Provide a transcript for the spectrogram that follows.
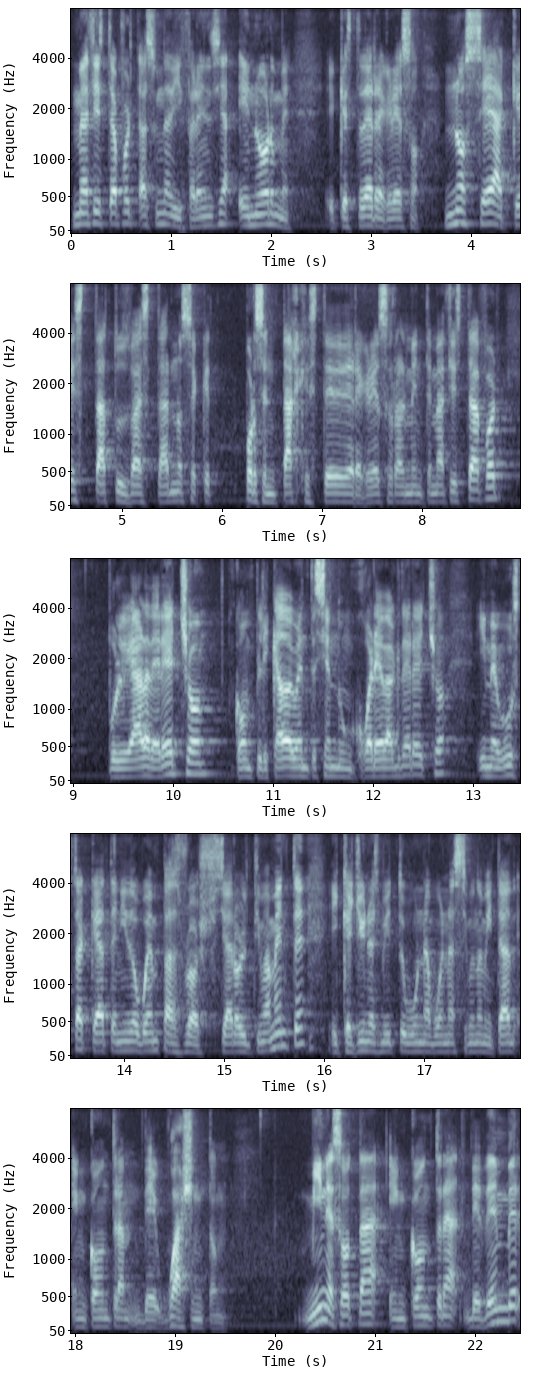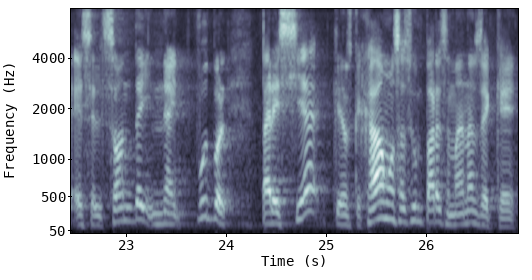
Matthew Stafford hace una diferencia enorme eh, que esté de regreso. No sé a qué estatus va a estar, no sé qué porcentaje esté de regreso realmente Matthew Stafford. Pulgar derecho, complicado obviamente siendo un quarterback derecho y me gusta que ha tenido buen pass rush últimamente y que Gene Smith tuvo una buena segunda mitad en contra de Washington. Minnesota en contra de Denver es el Sunday Night Football. Parecía que nos quejábamos hace un par de semanas de que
